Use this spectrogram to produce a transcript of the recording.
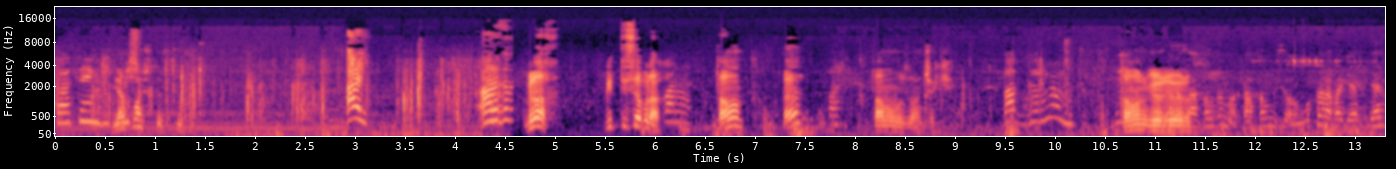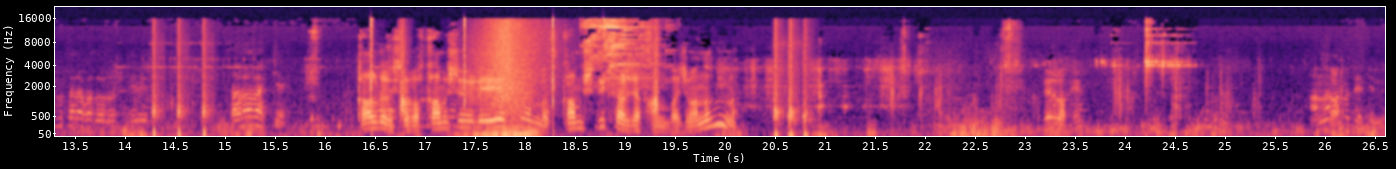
zaten gitmiş. Yaklaştır. Dur. Ay. Arkadaşlar Bırak. Gittiyse bırak. bana Tamam. He? Tamam o zaman çek. bak görüyor musun? Tamam görüyorum. Takıldı mı? Takılmış oğlum. Bu tarafa gel. Gel bu tarafa doğru. Enes. Sararak gel. Kaldır işte bak kamışın öyle eğersin olmaz. Kamışı dik saracaksın bacım anladın mı? Ver bakayım. Anladın mı dediğimi?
